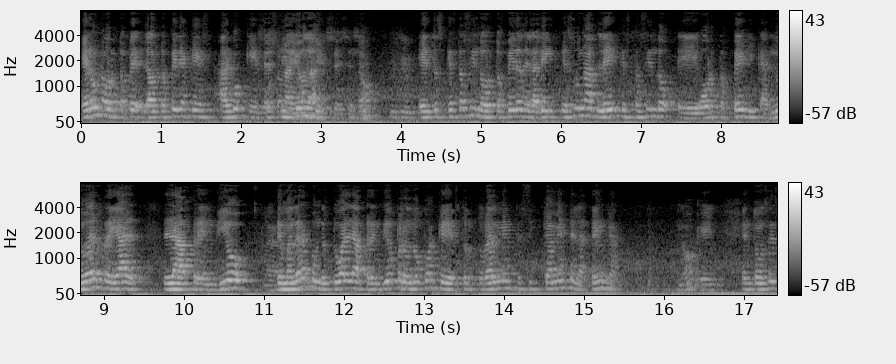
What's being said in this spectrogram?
Era una ortopedia, la ortopedia que es algo que Es una ayuda, sí, sí. ¿no? Ujú. Entonces, ¿qué está haciendo ortopedia de la ley? Es una ley que está siendo eh, ortopédica, no es real, la aprendió, Claro. de manera conductual la aprendió, pero no porque estructuralmente, psíquicamente la tenga, ¿no? Entonces,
